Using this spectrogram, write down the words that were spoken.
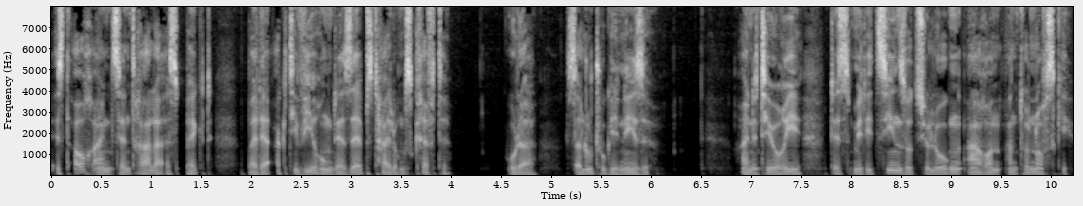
ist auch ein zentraler Aspekt bei der Aktivierung der Selbstheilungskräfte oder Salutogenese, eine Theorie des Medizinsoziologen Aaron Antonowski.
